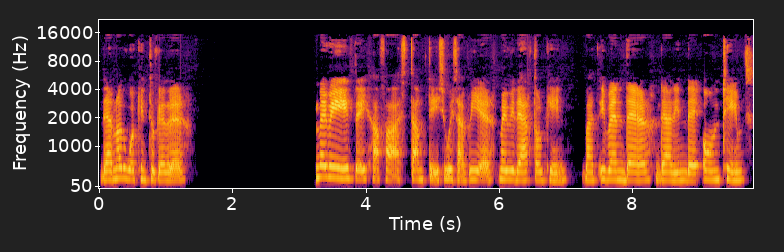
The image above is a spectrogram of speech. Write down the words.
They are not working together maybe if they have a Stammtisch with a beer, maybe they are talking, but even there, they are in their own teams.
